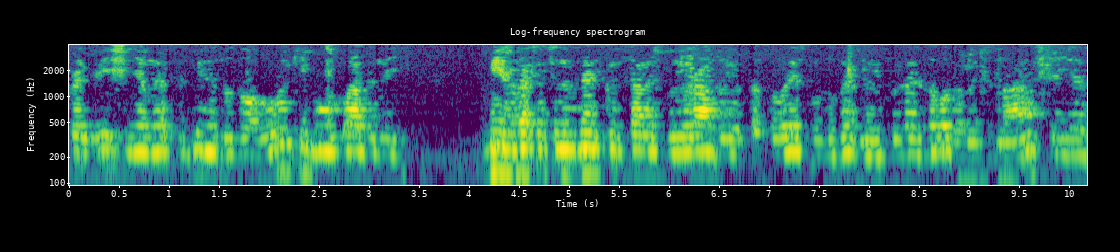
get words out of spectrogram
проект рішення внести зміни до договору, який був укладений між Верхньо-Сіноденською селищною радою та товариством з обмеженою відповідальністю заводу Галичина. Це є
